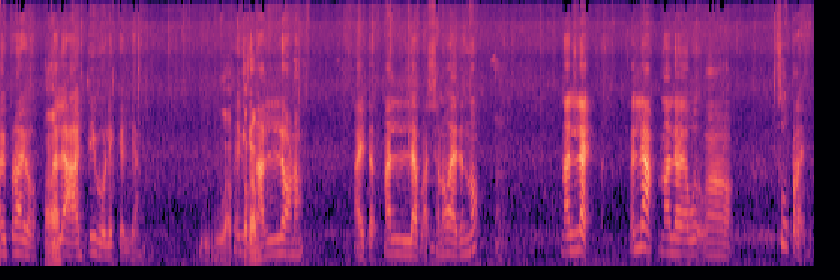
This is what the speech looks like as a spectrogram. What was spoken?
അഭിപ്രായമോ? നല്ല അടിപൊളി കല്യാണം. എനിക്ക് നല്ലോണം ആയിട്ട് നല്ല ഭക്ഷണമായിരുന്നു. നല്ല എല്ലാം നല്ല സൂപ്പറായിരുന്നു.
